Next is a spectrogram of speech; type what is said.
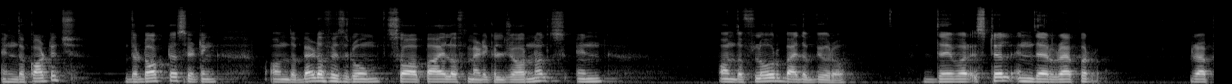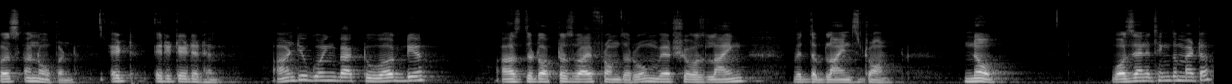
In the cottage, the doctor sitting on the bed of his room saw a pile of medical journals in on the floor by the bureau. They were still in their wrapper wrappers unopened. It irritated him. Aren't you going back to work, dear? asked the doctor's wife from the room where she was lying with the blinds drawn. No. Was anything the matter?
